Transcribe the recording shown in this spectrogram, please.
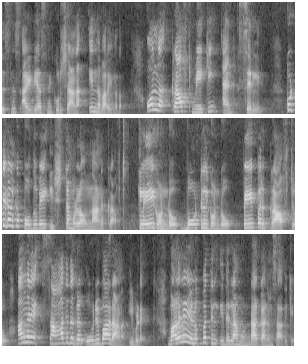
ബിസിനസ് ഐഡിയാസിനെ കുറിച്ചാണ് ഇന്ന് പറയുന്നത്. ഒന്ന് ക്രാഫ്റ്റ് മേക്കിംഗ് ആൻഡ് സെല്ലിംഗ്. കുട്ടികൾക്ക് പൊതുവേ ഇഷ്ടമുള്ള ഒന്നാണ് ക്രാഫ്റ്റ്. ക്ലേ കൊണ്ടോ ബോട്ടിൽ കൊണ്ടോ പേപ്പർ ക്രാഫ്റ്റോ അങ്ങനെ സാധ്യതകൾ ഒരുപാടാണ് ഇവിടെ. വളരെ എളുപ്പത്തിൽ ഇതെല്ലാം ഉണ്ടാക്കാനും സാധിക്കും.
